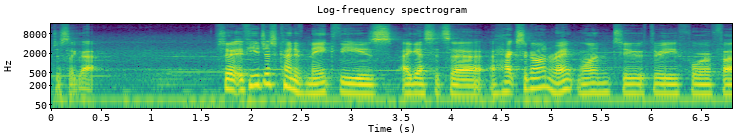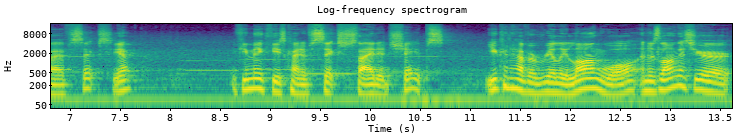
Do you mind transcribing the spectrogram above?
just like that. So if you just kind of make these, I guess it's a, a hexagon, right? One, two, three, four, five, six, yeah? If you make these kind of six-sided shapes, you can have a really long wall, and as long as your,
